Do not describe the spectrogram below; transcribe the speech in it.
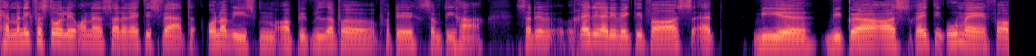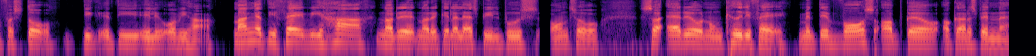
Kan man ikke forstå eleverne, så er det rigtig svært at undervise dem og bygge videre på, på det, som de har. Så det er rigtig, rigtig vigtigt for os, at vi, øh, vi gør os rigtig umage for at forstå de, de elever, vi har. Mange af de fag, vi har, når det, når det gælder lastbil, bus, vogntog, så er det jo nogle kedelige fag, men det er vores opgave at gøre det spændende.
